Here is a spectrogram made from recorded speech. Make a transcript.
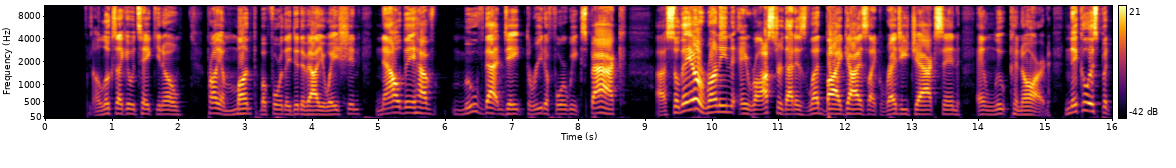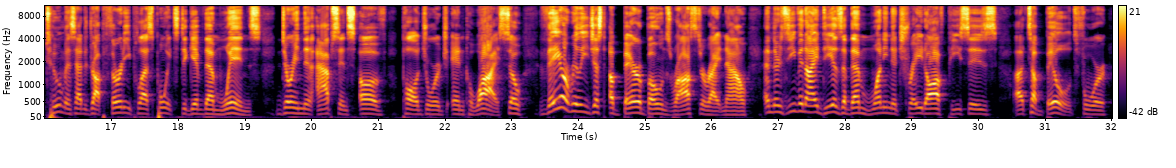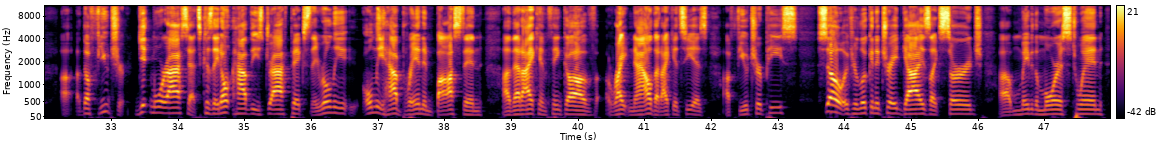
it looks like it would take, you know, probably a month before they did evaluation. Now they have moved that date three to four weeks back uh, so they are running a roster that is led by guys like Reggie Jackson and Luke Kennard. Nicolas Batum has had to drop 30 plus points to give them wins during the absence of Paul George and Kawhi. So they are really just a bare bones roster right now. And there's even ideas of them wanting to trade off pieces uh, to build for uh, the future, get more assets because they don't have these draft picks. They only only have Brandon Boston uh, that I can think of right now that I could see as a future piece. So if you're looking to trade guys like Serge, uh, maybe the Morris twin,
